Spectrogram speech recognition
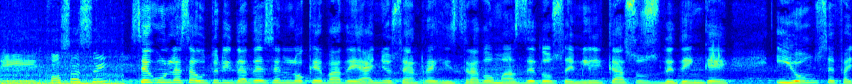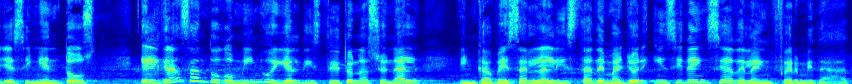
y cosas así. Según las autoridades, en lo que va de año se han registrado más de 12 mil casos de dengue y 11 fallecimientos. El Gran Santo Domingo y el Distrito Nacional encabezan la lista de mayor incidencia de la enfermedad.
